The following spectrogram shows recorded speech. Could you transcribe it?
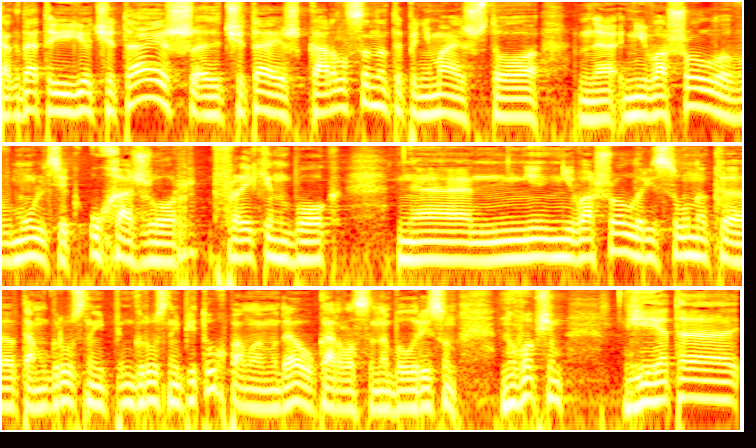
когда ты ее читаешь, э, читаешь Карлсона, ты понимаешь, что э, не вошел в мультик «Ухажер» Фрейкенбок, э, не, не вошел рисунок, там, грустный, грустный петух, по-моему, да, у Карлсона был рисунок. Ну, в общем, и это...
